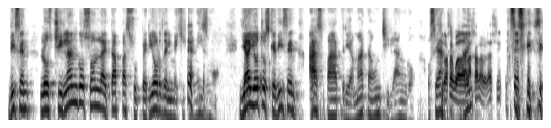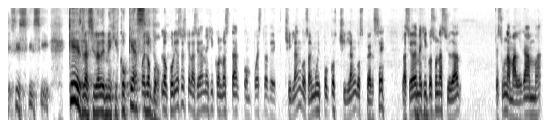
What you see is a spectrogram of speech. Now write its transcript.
dicen, los chilangos son la etapa superior del mexicanismo. Y hay otros que dicen, haz patria, mata a un chilango. O sea, si vas a Guadalajara, ¿verdad? Sí. Sí, sí, sí, sí, sí, ¿Qué es la Ciudad de México? ¿Qué ha pues sido? Lo, curioso es que la Ciudad de México no está compuesta de chilangos, hay muy pocos chilangos per se. La Ciudad de México es una ciudad que es una amalgama,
